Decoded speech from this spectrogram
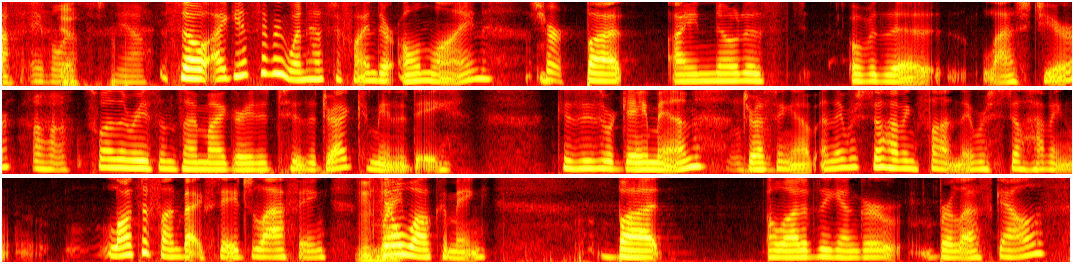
Yes. Yeah. Ableist. Yeah. So I guess everyone has to find their own line. Sure. But I noticed over the last year, Uh huh. it's one of the reasons I migrated to the drag community because these were gay men Mm-hmm. dressing up and they were still having fun. They were still having lots of fun backstage, laughing, Mhm. still welcoming. But a lot of the younger burlesque gals,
